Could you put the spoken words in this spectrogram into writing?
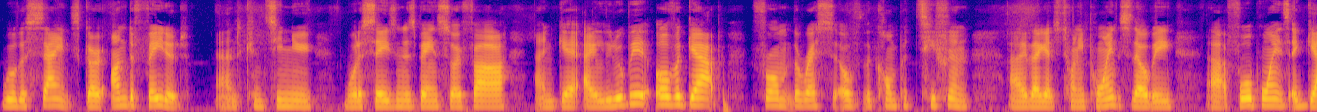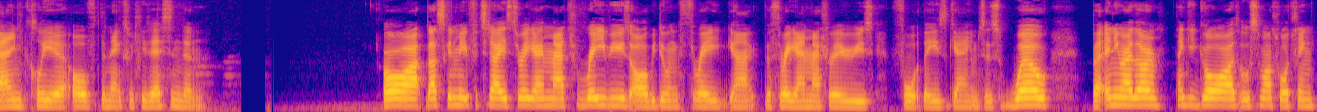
will the Saints go undefeated and continue what a season has been so far and get a little bit of a gap from the rest of the competition. Uh, if they get to 20 points, they'll be uh, four points, a game clear of the next, which is Essendon. Alright, that's going to be it for today's three-game match reviews. I'll be doing three uh, the three-game match reviews for these games as well. But anyway, though, thank you guys all so much for watching.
